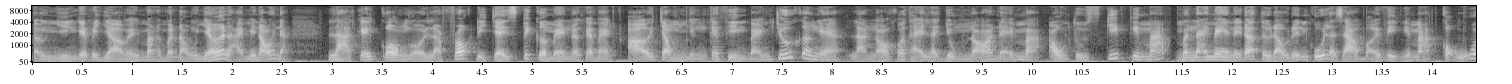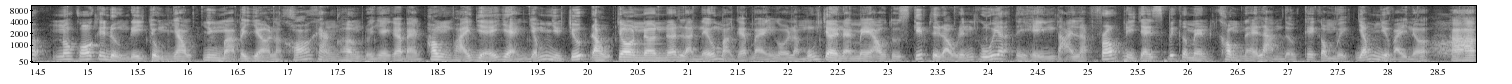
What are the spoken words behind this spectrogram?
tự nhiên cái bây giờ mới bắt bắt đầu nhớ lại mới nói nè, là cái con gọi là Frog DJ Speakerman đó các bạn. Ở trong những cái phiên bản trước đó nha là nó có thể là dùng nó để mà auto skip cái map. Mà Nightmare này đó, từ đầu đến cuối là sao? Bởi vì cái map cũ á, nó có cái đường đi trùng nhau, nhưng mà bây giờ là khó khăn hơn rồi nha các bạn. Không phải dễ dàng giống như trước đâu. Cho nên đó là nếu mà các bạn gọi là muốn chơi Nightmare auto skip từ đầu đến cuối á, thì hiện tại là Frog DJ Speakerman không thể làm được cái công việc giống như vậy nữa à,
